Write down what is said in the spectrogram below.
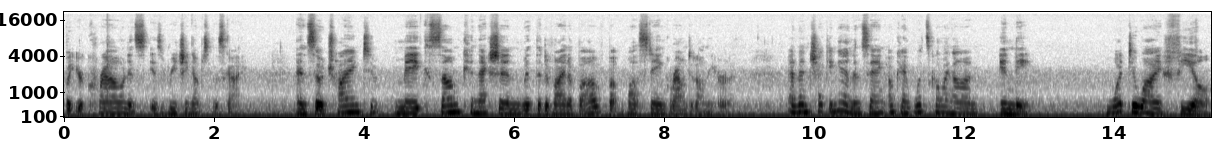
but your crown is, is reaching up to the sky. And so trying to make some connection with the divine above, but while staying grounded on the earth. And then checking in and saying, okay, what's going on in me? What do I feel?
